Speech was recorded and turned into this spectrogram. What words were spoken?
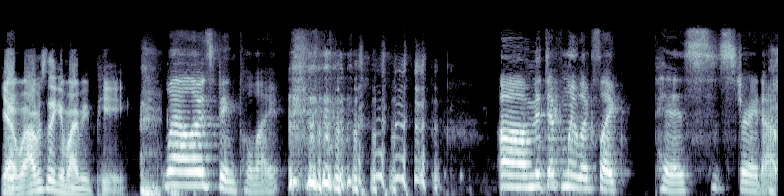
Yeah, well, I was thinking it might be pee. Well, I was being polite. Um, it definitely looks like piss straight up.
